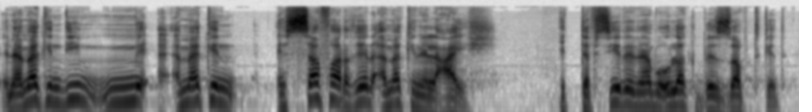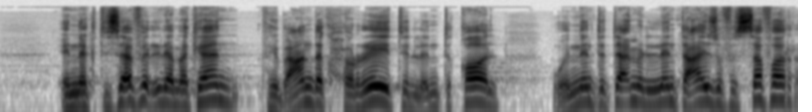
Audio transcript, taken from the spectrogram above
الاماكن دي اماكن السفر غير اماكن العيش. التفسير اللي أنا بقول لك بالظبط كده. انك تسافر إلى مكان فيبقى عندك حرية الانتقال وان انت تعمل اللي انت عايزه في السفر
